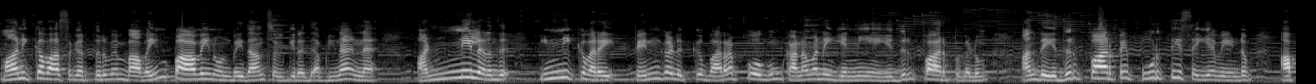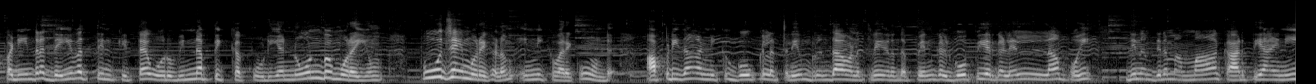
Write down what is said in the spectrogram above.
மாணிக்க வாசகர் திருவெம்பாவையும் பாவை நோன்பை தான் சொல்கிறது. அப்படின்னா என்ன? அன்னிலிருந்து இன்னைக்கு வரை பெண்களுக்கு வரப்போகும் கணவனை எண்ணிய எதிர்பார்ப்புகளும் அந்த எதிர்பார்ப்பை பூர்த்தி செய்ய வேண்டும் அப்படின்ற தெய்வத்தின் கிட்ட ஒரு விண்ணப்பிக்கக்கூடிய நோன்பு முறையும் பூஜை முறைகளும் இன்னைக்கு வரைக்கும் உண்டு. அப்படிதான் அன்னைக்கு கோகுலத்திலையும் பிருந்தாவனத்திலையும் இருந்த பெண்கள் கோபியர்கள் எல்லாம் போய் தினம் தினம் அம்மா கார்த்தியாயினி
